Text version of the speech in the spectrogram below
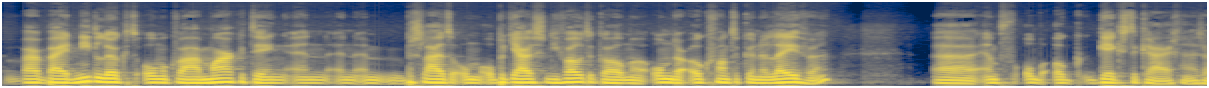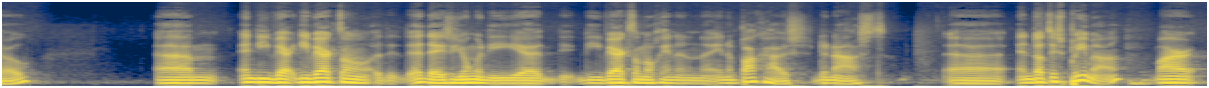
waarbij het niet lukt om qua marketing en, en, en besluiten om op het juiste niveau te komen. Om er ook van te kunnen leven. Eh, en om ook gigs te krijgen en zo. Ehm, en die, wer die werkt dan, eh, deze jongen die, eh, die, die werkt dan nog in een, in een pakhuis ernaast. Eh, en dat is prima, maar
